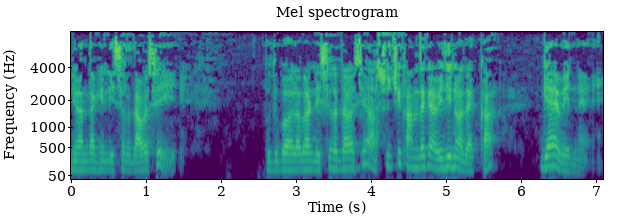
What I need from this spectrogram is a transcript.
නිවන් දකින්න ඉස්සර දවසේ බුදුබව ලබන්න ඉස්සර දවසේ අසුචි කන්දක ඇවිදිනවා දැක්කා ගෑවෙන්නේ නැහැ.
